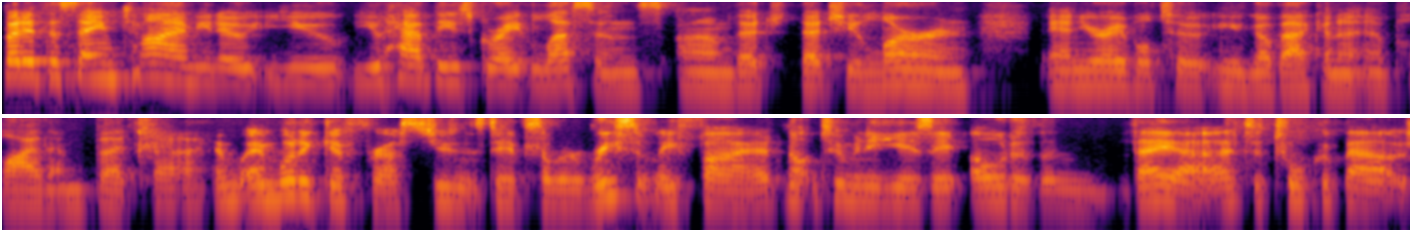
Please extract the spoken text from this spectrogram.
but at the same time you know you you have these great lessons um, that that you learn and you're able to you go back and, and apply them but uh, and, and, what a gift for our students to have someone recently fired not too many years older than they are to talk about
